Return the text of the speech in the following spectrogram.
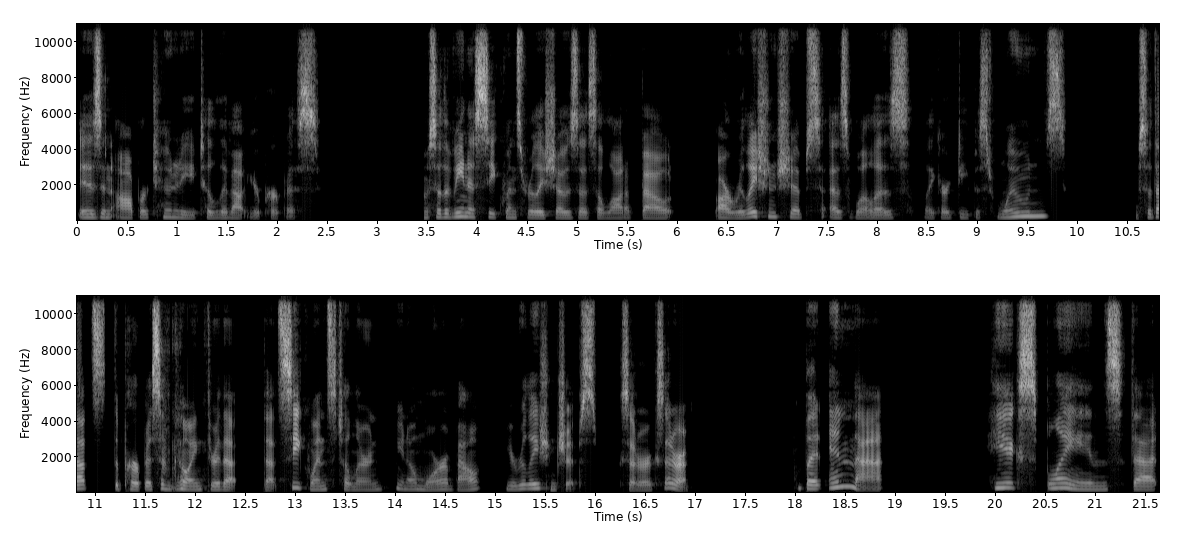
is an opportunity to live out your purpose. So the Venus sequence really shows us a lot about our relationships as well as like our deepest wounds. So that's the purpose of going through that that sequence to learn, you know, more about your relationships, et cetera, et cetera. But in that, he explains that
